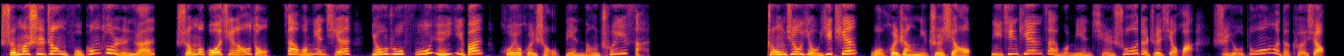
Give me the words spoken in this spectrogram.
什么是政府工作人员？什么国企老总？在我面前犹如浮云一般，挥挥手便能吹散。终究有一天，我会让你知晓，你今天在我面前说的这些话是有多么的可笑。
